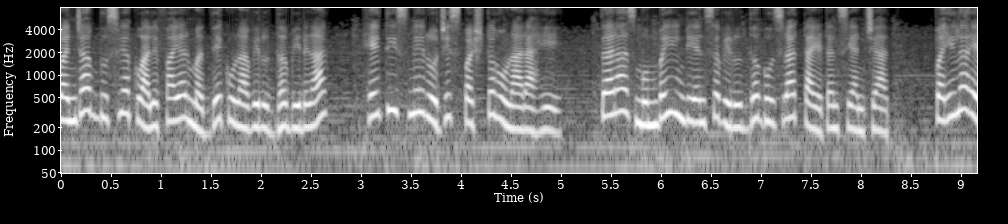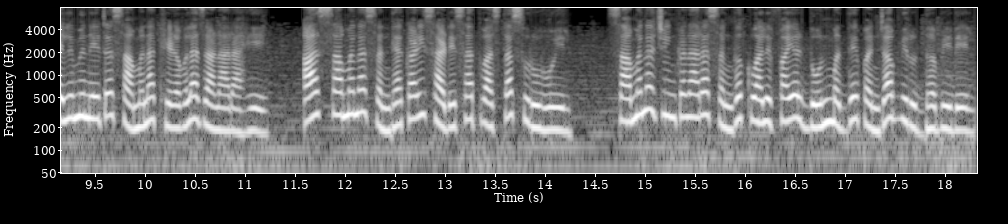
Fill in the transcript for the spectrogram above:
पंजाब दुसऱ्या क्वालिफायरमध्ये कुणाविरुद्ध भिडणार हे तीस मे रोजी स्पष्ट होणार आहे. तर आज मुंबई इंडियन्स विरुद्ध गुजरात टायटन्स यांच्यात पहिला एलिमिनेटर सामना खेळवला जाणार आहे. आज सामना संध्याकाळी साडेसात वाजता सुरू होईल. सामना जिंकणारा संघ क्वालिफायर दोन मध्ये पंजाब विरुद्ध भिडेल.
